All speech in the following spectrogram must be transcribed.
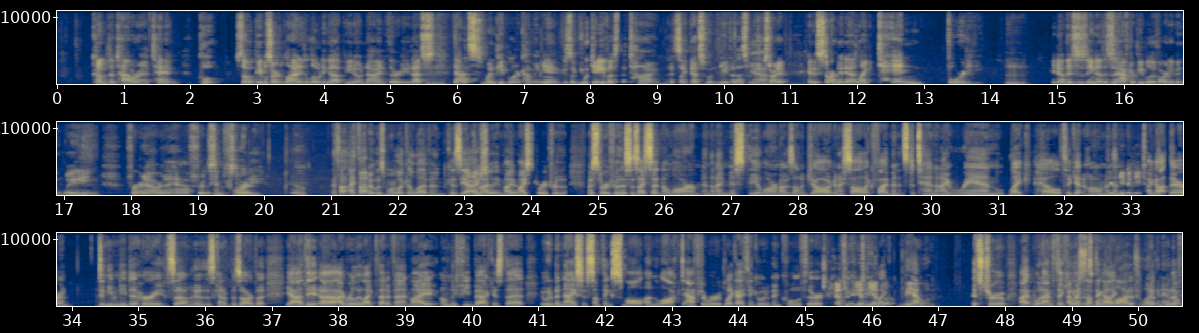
come to the tower at ten. Cool. So people start lining loading up. You know, nine thirty. That's mm-hmm. that's when people are coming in because like you we, gave us the time. That's like that's when you know that's when yeah. you started. And it started at like ten forty. Mm-hmm. You know, this is you know this is after people have already been waiting for an hour and a half for the season to start. You know? I thought I thought it was more like eleven because yeah, Am actually I? my, yeah. my story for the my story for this is I set an alarm and then I missed the alarm. I was on a jog and I saw like five minutes to ten and I ran like hell to get home and didn't then I got there and didn't even need to hurry. So it was kind of bizarre, but yeah, the uh, I really liked that event. My only feedback is that it would have been nice if something small unlocked afterward. Like I think it would have been cool if there you, if you could do the like the emblem. It's true. I, what I'm thinking. I wish something unlocked, like, if, like an emblem.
